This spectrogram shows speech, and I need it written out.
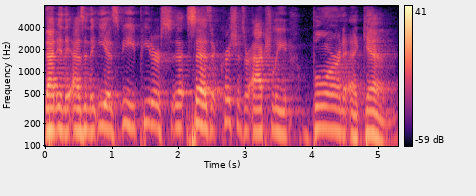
that, in the, as in the ESV, Peter says that Christians are actually born again.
